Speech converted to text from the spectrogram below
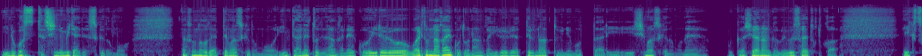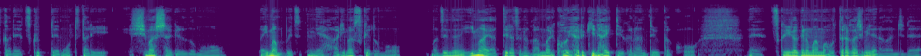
言い残すって死ぬみたいですけども、そんなことやってますけども、インターネットでなんかね、こういろいろ、割と長いことなんかいろいろやってるなというふうに思ったりしますけどもね、昔はなんかウェブサイトとか、いくつかね、作って持ってたりしましたけれども、今も別にね、ありますけども、まあ、全然今やってるやつなんかあんまりこうやる気ないっていうか、なんていうかこう、ね、作りかけのままほったらかしみたいな感じで、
